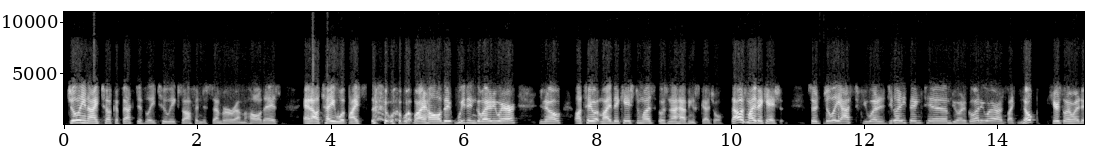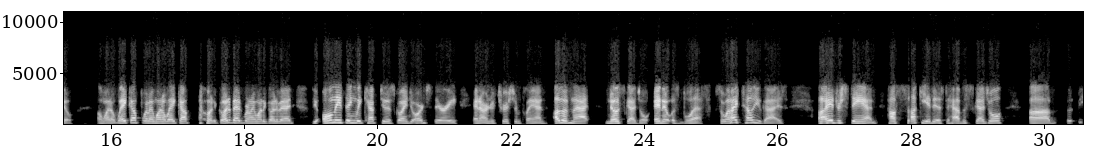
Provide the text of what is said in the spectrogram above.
Julie and I took effectively two weeks off in December around the holidays. And I'll tell you what my what my holiday we didn't go anywhere. You know, I'll tell you what my vacation was. It was not having a schedule. That was my vacation. So Julie asked if you wanted to do anything, Tim. Do you want to go anywhere? I was like, nope. Here's what I want to do. I want to wake up when I want to wake up. I want to go to bed when I want to go to bed. The only thing we kept to is going to Orange Theory and our nutrition plan. Other than that, no schedule, and it was bliss. So when I tell you guys, I understand how sucky it is to have a schedule uh,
